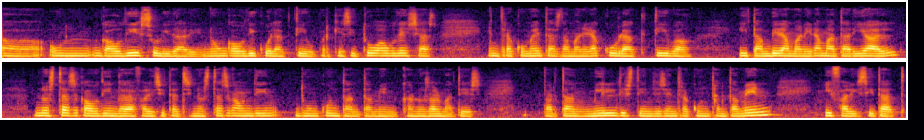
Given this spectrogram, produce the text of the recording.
uh, un gaudí solidari, no un gaudí col·lectiu, perquè si tu ho deixes, entre cometes, de manera col·lectiva i també de manera material, no estàs gaudint de la felicitat, sinó estàs gaudint d'un contentament, que no és el mateix. Per tant, mil distingeix entre contentament i felicitat.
